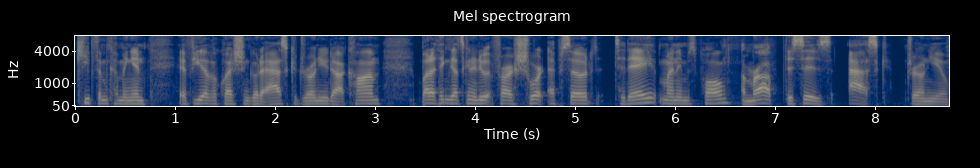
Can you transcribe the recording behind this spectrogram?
keep them coming in. If you have a question, go to askadroneu.com. But I think that's gonna do it for our short episode today. My name is Paul. I'm Rob. This is Ask Drone U.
